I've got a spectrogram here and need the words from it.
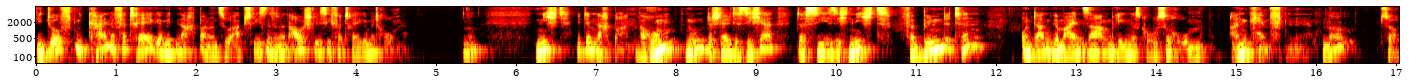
die durften keine Verträge mit Nachbarn und so abschließen, sondern ausschließlich Verträge mit Rom. Ne? Nicht mit dem Nachbarn. Warum? Nun, das stellte sicher, dass sie sich nicht verbündeten und dann gemeinsam gegen das große Rom ankämpften. Ne? So.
